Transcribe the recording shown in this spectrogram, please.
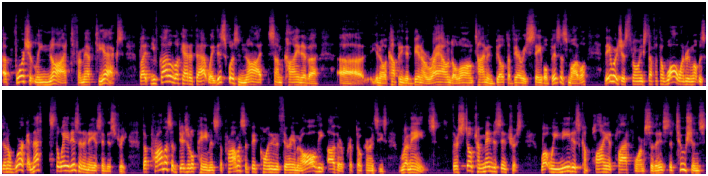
Uh, fortunately, not from FTX, but you've got to look at it that way. This was not some kind of a uh, you know, a company that had been around a long time and built a very stable business model. They were just throwing stuff at the wall, wondering what was going to work. And that's the way it is in Aeneas industry. The promise of digital payments, the promise of Bitcoin and Ethereum and all the other cryptocurrencies remains. There's still tremendous interest. What we need is compliant platforms so that institutions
